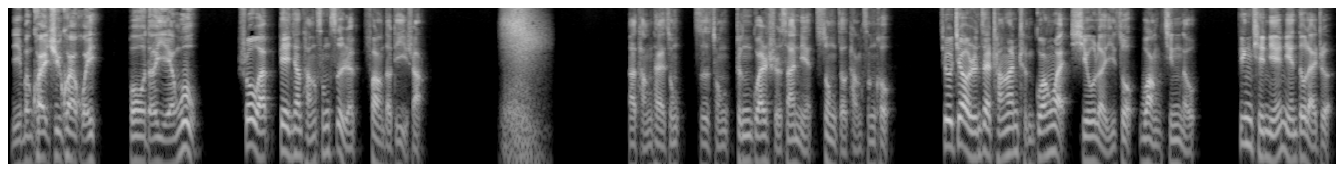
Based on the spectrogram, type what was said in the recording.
你们快去快回，不得延误。”说完，便将唐僧四人放到地上。那唐太宗自从贞观十三年送走唐僧后，就叫人在长安城关外修了一座望京楼，并且年年都来这。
